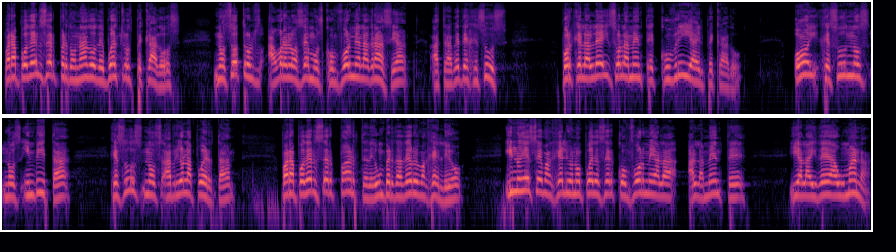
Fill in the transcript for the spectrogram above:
Para poder ser perdonado de vuestros pecados, nosotros ahora lo hacemos conforme a la gracia a través de Jesús. Porque la ley solamente cubría el pecado. Hoy Jesús nos, nos invita, Jesús nos abrió la puerta para poder ser parte de un verdadero evangelio. Y no ese evangelio no puede ser conforme a la, a la mente y a la idea humana,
